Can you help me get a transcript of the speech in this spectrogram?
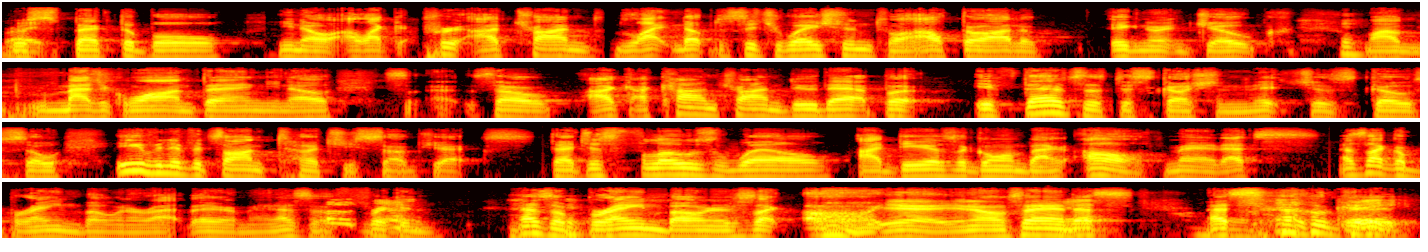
Right. respectable, you know, I like I try and lighten up the situation, so I'll throw out a ignorant joke, my magic wand thing, you know. So, so I, I kind of try and do that, but if there's a discussion, it just goes so. Even if it's on touchy subjects, that just flows well. Ideas are going back. Oh man, that's that's like a brain boner right there, man. That's a Oh, yeah. freaking that's a brain boner. It's like, oh yeah, you know what I'm saying? Yeah. That's that's Yeah, so good. great.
